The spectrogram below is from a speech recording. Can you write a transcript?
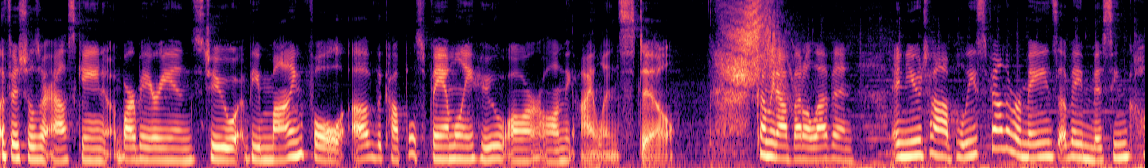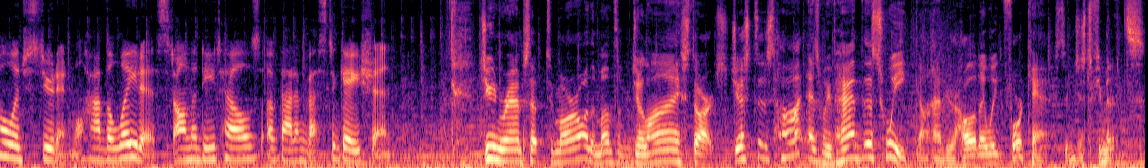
Officials are asking Barbadians to be mindful of the couple's family who are on the island still. Coming up at 11, in Utah, police found the remains of a missing college student. We'll have the latest on the details of that investigation. June wraps up tomorrow and the month of July starts just as hot as we've had this week. I'll have your holiday week forecast in just a few minutes.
